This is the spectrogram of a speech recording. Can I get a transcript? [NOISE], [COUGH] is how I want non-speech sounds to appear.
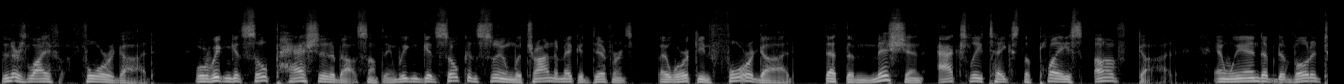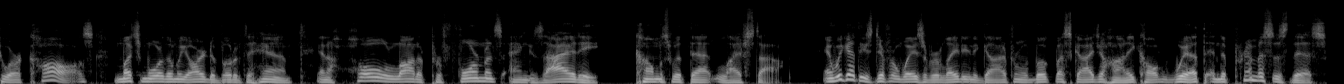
Then there's life for God, where we can get so passionate about something, we can get so consumed with trying to make a difference by working for God that the mission actually takes the place of God and we end up devoted to our cause much more than we are devoted to Him. And a whole lot of performance anxiety comes with that lifestyle. And we got these different ways of relating to God from a book by Skye Jethani called With. And the premise is this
